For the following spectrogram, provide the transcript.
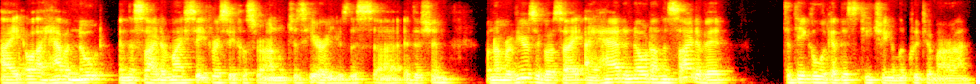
I, well, I have a note in the side of my Sefer Sichos HaRan, which is here. I used this uh, edition a number of years ago. So I, I, had a note on the side of it to take a look at this teaching in Likutei Moharan.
